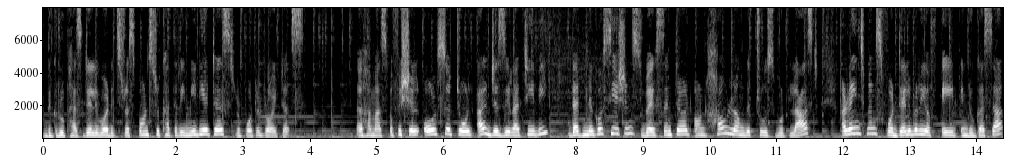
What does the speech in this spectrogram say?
The group has delivered its response to Qatari mediators, reported Reuters. A Hamas official also told Al Jazeera TV that negotiations were centered on how long the truce would last, arrangements for delivery of aid into Gaza,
